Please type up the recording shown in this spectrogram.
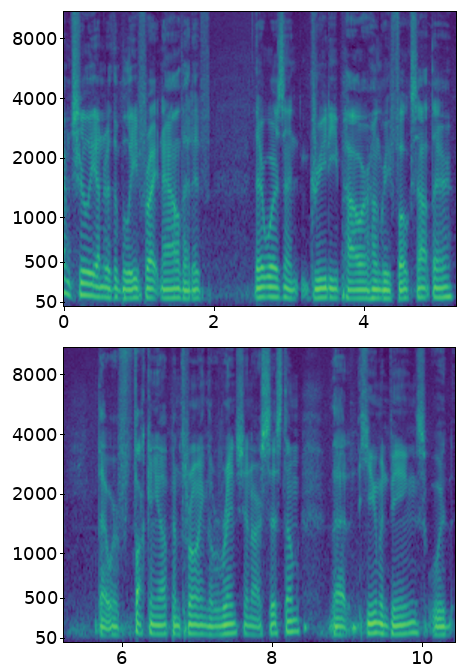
I'm truly under the belief right now that if there wasn't greedy, power hungry folks out there that were fucking up and throwing the wrench in our system, that human beings would,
